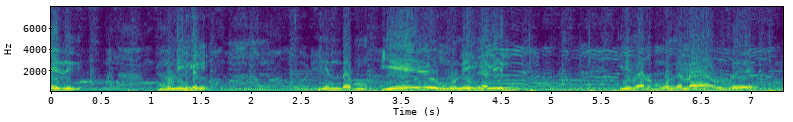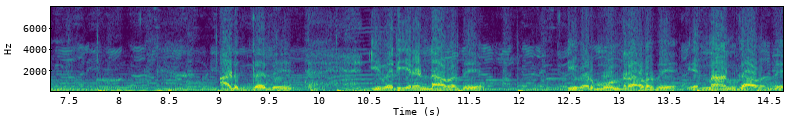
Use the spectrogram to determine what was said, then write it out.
ஏழு முனிகள். இந்த ஏழு முனிகளில் இவர் முதலாவது அடுத்தது இவர் இரண்டாவது இவர் மூன்றாவது நான்காவது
